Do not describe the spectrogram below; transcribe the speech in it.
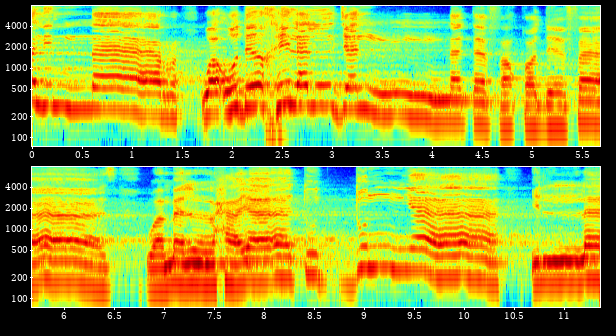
আনিন নার ওয়া উদখিলাল জান্নাতা ফাকাদ ফাজ। ওয়া মাল হায়াতুদ দুনিয়া ইল্লা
